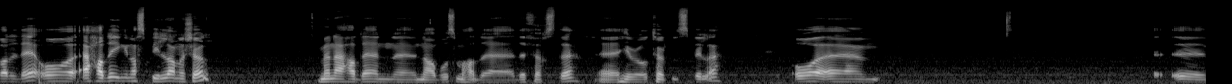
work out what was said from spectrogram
var det det. Og jeg hadde ingen av spillene sjøl. Men jeg hadde en eh, nabo som hadde det første, eh, Hero Turtles-spillet. Og eh, eh,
